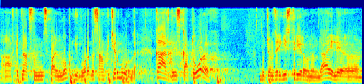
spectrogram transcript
а, в 15-м муниципальном округе города Санкт-Петербурга, каждый из которых, будь он зарегистрированным да, или э,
